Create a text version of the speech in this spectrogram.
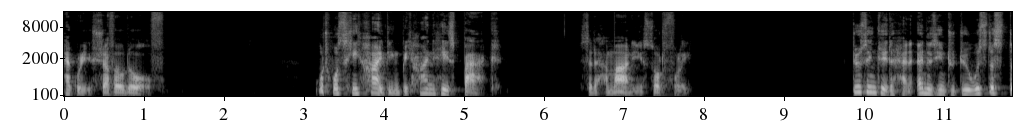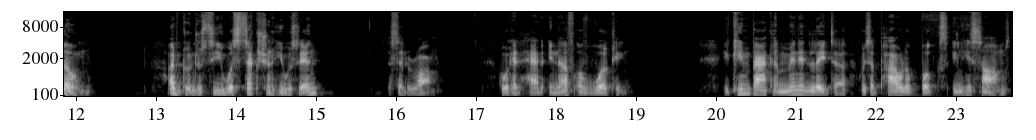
Hagrid shuffled off. What was he hiding behind his back? said Hermione thoughtfully. Do you think it had anything to do with the stone? I'm going to see what section he was in, said Ron, who had had enough of working. He came back a minute later with a pile of books in his arms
